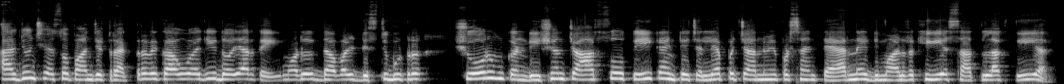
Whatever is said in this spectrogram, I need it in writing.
ਅਰਜੁਨ 605 ਟਰੈਕਟਰ ਵਿਕਾਊ ਹੈ ਜੀ। 2023 model double distributor showroom condition 430 ਘੰਟੇ ਚੱਲਿਆ 95% ਟਾਇਰ ਨੇ ਡਿਮਾਂਡ ਰੱਖੀ ਗਈ ਹੈ 7 ਲੱਖ 30 ਹਜ਼ਾਰ।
